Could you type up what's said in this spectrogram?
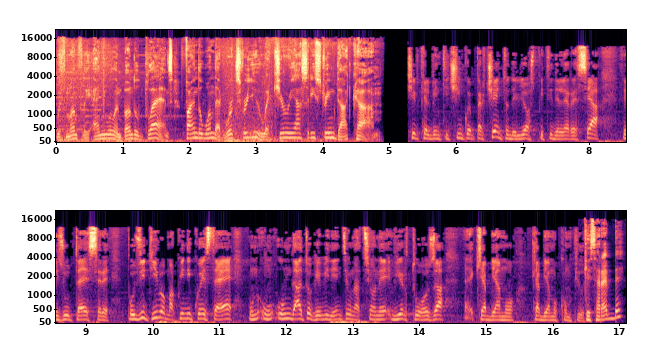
With monthly, annual, and bundled plans, find the one that works for you at curiositystream.com. Circa il 25% degli ospiti dell'RSA risulta essere positivo, ma quindi questo è un, un, un dato che evidenzia un'azione virtuosa eh, che, abbiamo, che abbiamo compiuto. Che sarebbe?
